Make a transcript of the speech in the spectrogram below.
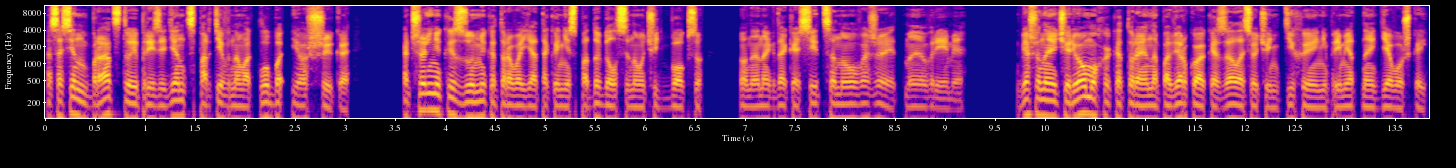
ассасин братства и президент спортивного клуба Иошика, отшельник Изуми, которого я так и не сподобился научить боксу, он иногда косится, но уважает мое время. Бешеная черемуха, которая на поверку оказалась очень тихой и неприметной девушкой.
